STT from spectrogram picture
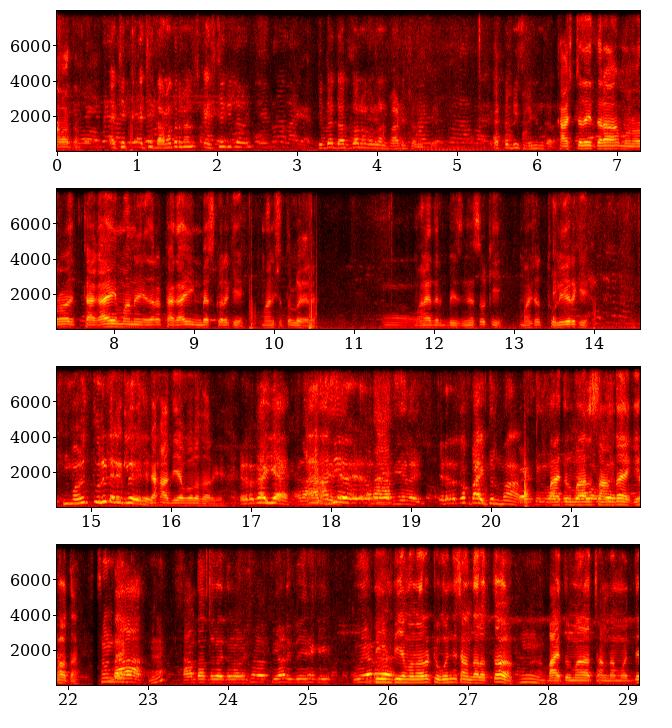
আবার তো। আচ্ছা আচ্ছা জামাতের মানুষ কাজটা কি যাবে তুই তো দশ জনকল্যাণ পার্টির সদস্য। একটা বিশ্লেষণ করা। খাসটা দিয়ে তারা মনে হয় টাকাই মানে এরা টাকাই ইনভেস্ট করে কি? মানুষের তো লয়ে মানে এদের বিজনেসও কি? মানুষের তুলিয়ে কি? মানুষ তুলে ডাইরেক্ট লেগে এটা হাদিয়া বলো স্যার কি এটা তো ইয়া হাদিয়ে এটা তো বাইতুল মাল। বাইতুল মাল। সান্দা কি হতা। হ্যাঁ? মনে তো বাইতুল চান্দার মধ্যে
